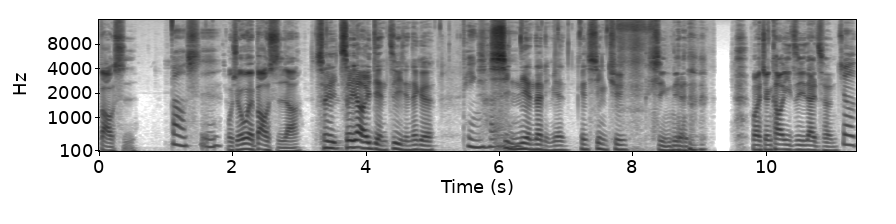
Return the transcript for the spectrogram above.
暴食，暴食，我觉得我也暴食啊，所以所以要有一点自己的那个平衡。信念在里面，跟兴趣。信念，完全靠意志力在撑，就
